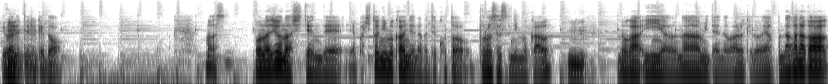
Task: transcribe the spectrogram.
言われてるけど、まあ、同じような視点で、やっぱ人に向かうんじゃなくて、こと、プロセスに向かううん。のがいいんやろな、みたいなのはあるけど、やっぱなかなか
